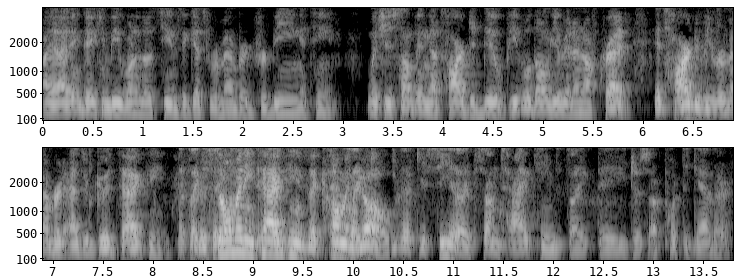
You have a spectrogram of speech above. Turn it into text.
I, I think they can be one of those teams that gets remembered for being a team, which is something that's hard to do. People don't give it enough credit. It's hard to be remembered as a good tag team. it's like There's so many tag like- teams that come and like, go. Like you see, like some tag teams, it's like they just are put together,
